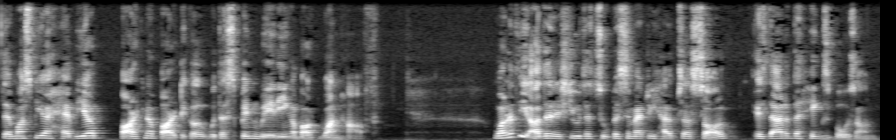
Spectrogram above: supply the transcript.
there must be a heavier partner particle with a spin varying about one half. One of the other issues that supersymmetry helps us solve is that of the Higgs boson.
